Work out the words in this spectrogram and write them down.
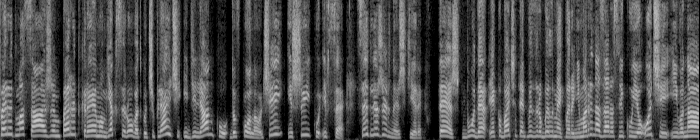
перед масажем, перед кремом, як сироватку, чіпляючи і ділянку довкола очей, і шийку, і все. Це для жирної шкіри. Теж буде, як побачите, як ви зробили мек Марині. Марина зараз лікує очі, і вона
